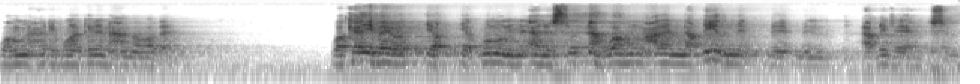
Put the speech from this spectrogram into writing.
وهم يحرفون الكلمة عن مواضعه. وكيف يكونون من أهل السنة وهم على النقيض من من عقيدة أهل السنة؟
